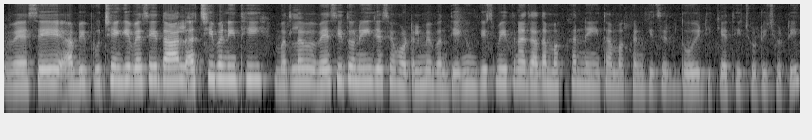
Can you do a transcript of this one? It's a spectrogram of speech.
वैसे अभी पूछेंगे, वैसे दाल अच्छी बनी थी? मतलब वैसी तो नहीं जैसे होटल में बनती है, क्योंकि इसमें इतना ज़्यादा मक्खन नहीं था, मक्खन की सिर्फ़ दो ही टिकिया थी छोटी छोटी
